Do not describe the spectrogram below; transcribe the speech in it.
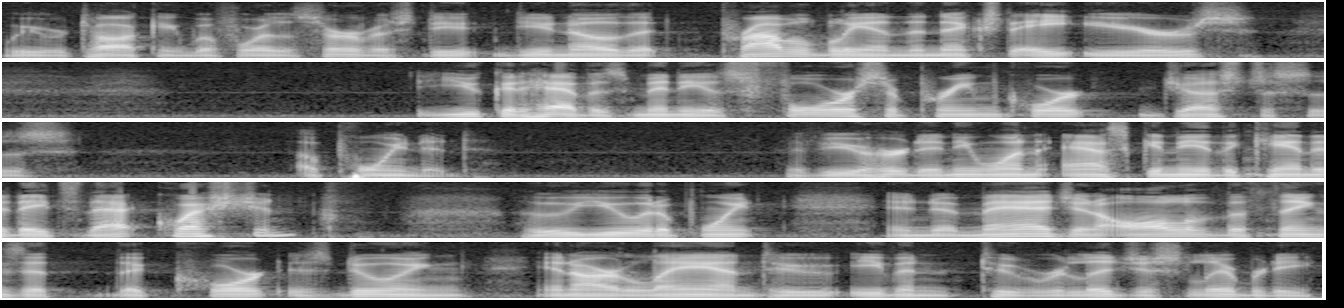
we were talking before the service. Do do you know that probably in the next eight years, you could have as many as four Supreme Court justices appointed? Have you heard anyone ask any of the candidates that question? Who you would appoint? And imagine all of the things that the court is doing in our land to even to religious liberty.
